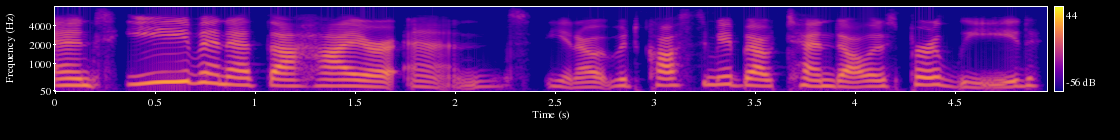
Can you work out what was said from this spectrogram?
And even at the higher end, you know, it would cost me about $10 per lead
